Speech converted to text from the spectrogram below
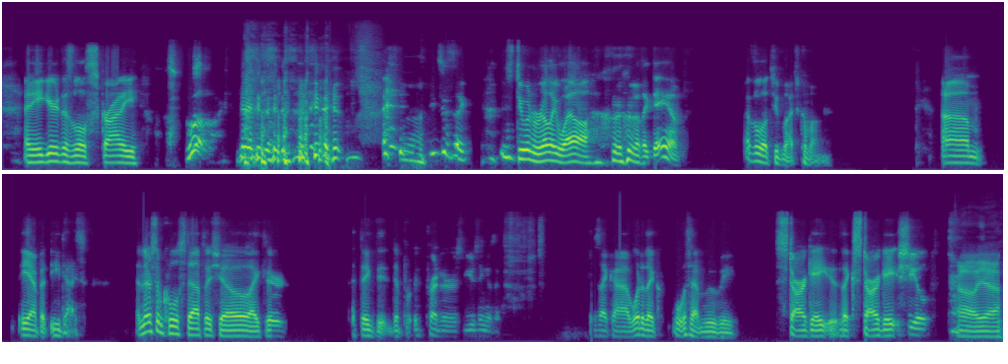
and he geared this little scrawny. he's just like he's doing really well. I was like, damn, that's a little too much. Come on. Um, yeah, but he dies, and there's some cool stuff they show. Like they're, I think the, the predator is using as a, it's like uh, what are they? What was that movie? Stargate, like Stargate shield. Oh yeah,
